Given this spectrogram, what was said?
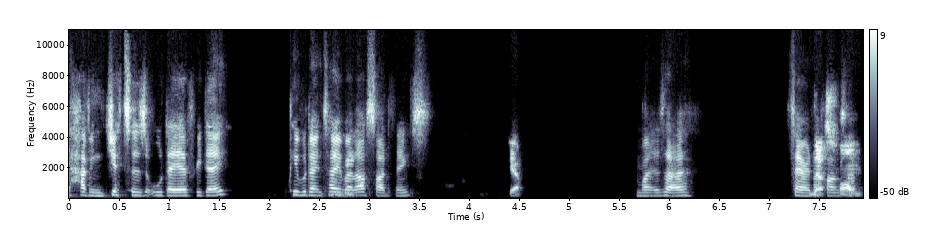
having jitters all day, every day? People don't tell you about that side of things. Mm-hmm. Yeah. Right. Is that a fair enough That's answer? fine.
